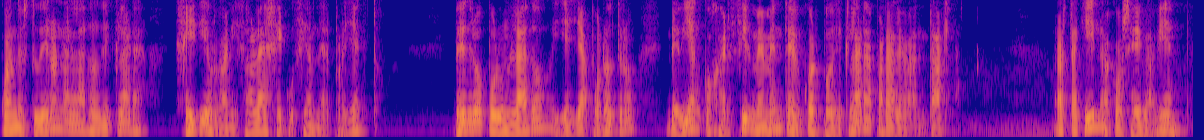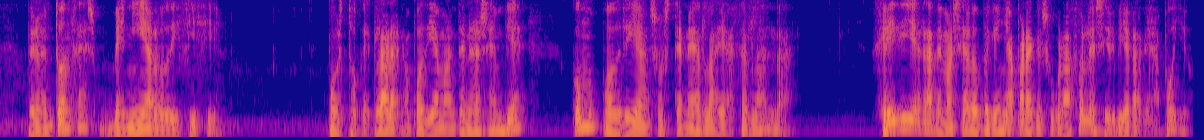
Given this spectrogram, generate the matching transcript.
Cuando estuvieron al lado de Clara, Heidi organizó la ejecución del proyecto. Pedro por un lado y ella por otro debían coger firmemente el cuerpo de Clara para levantarla. Hasta aquí la cosa iba bien, pero entonces venía lo difícil. Puesto que Clara no podía mantenerse en pie, ¿cómo podrían sostenerla y hacerla andar? Heidi era demasiado pequeña para que su brazo le sirviera de apoyo.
